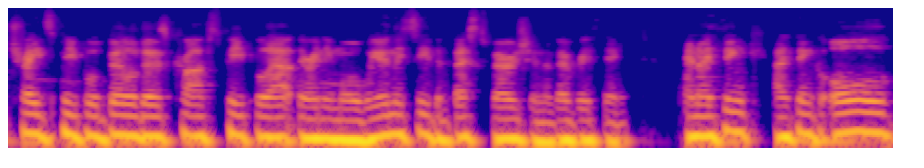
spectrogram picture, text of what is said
tradespeople builders craftspeople out there anymore. We only see the best version of everything. And i think i think all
